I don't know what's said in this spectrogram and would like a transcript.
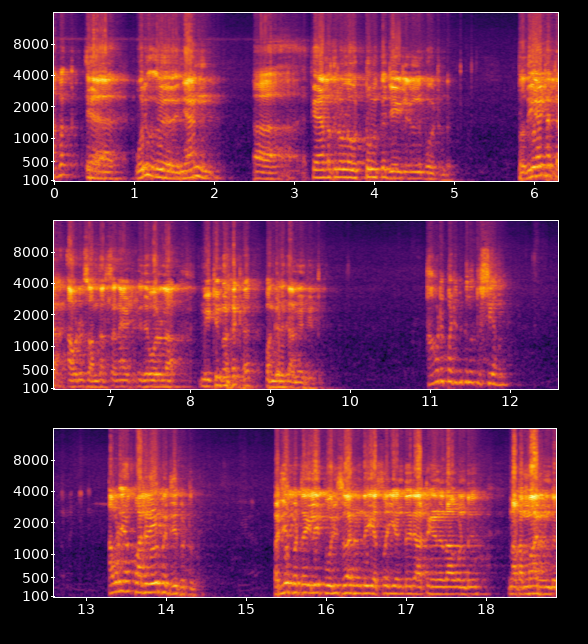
അപ്പൊ ഒരു ഞാൻ കേരളത്തിലുള്ള ഒട്ടുമിക്ക ജയിലുകളിലും പോയിട്ടുണ്ട്. പ്രതിയായിട്ടല്ല അവിടെ സന്ദർശനമായിട്ട് ഇതുപോലുള്ള മീറ്റിങ്ങുകളൊക്കെ പങ്കെടുക്കാൻ വേണ്ടിയിട്ട്. അവിടെ പഠിപ്പിക്കുന്ന കൃഷിയാണ്. അവിടെ ഞാൻ പലരെയും പരിചയപ്പെട്ടു. പരിചയപ്പെട്ടതിൽ പോലീസുകാരുണ്ട് എസ് ഐ ഉണ്ട് രാഷ്ട്രീയ നേതാവുണ്ട് നടന്മാരുണ്ട്.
